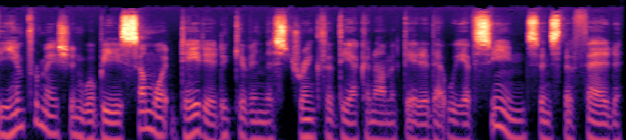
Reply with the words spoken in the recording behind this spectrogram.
the information will be somewhat dated given the strength of the economic data that we have seen since the Fed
